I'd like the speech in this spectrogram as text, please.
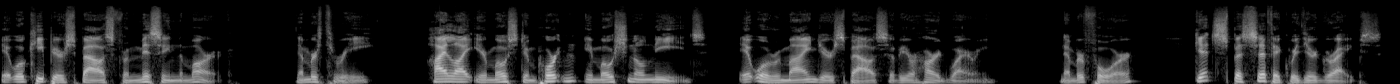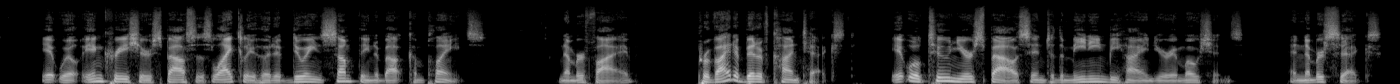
It will keep your spouse from missing the mark. Number three, highlight your most important emotional needs. It will remind your spouse of your hardwiring. Number four, Get specific with your gripes. It will increase your spouse's likelihood of doing something about complaints. Number five, provide a bit of context. It will tune your spouse into the meaning behind your emotions. And number six,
